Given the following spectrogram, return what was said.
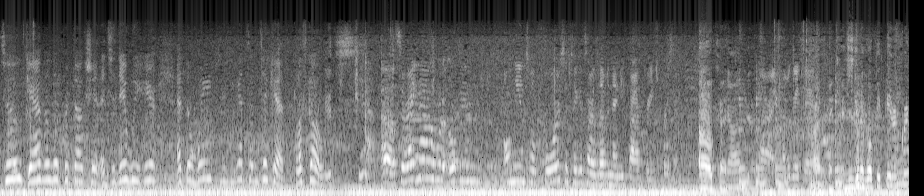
to Gavin Lou Production, and today we're here at the wave to get some tickets. Let's go. It's Yeah. Oh, so right now we're open only until four, so tickets are eleven ninety five for each person. oh, okay. No, All right. Have a great day. All right, thank you. I'm Just gonna go pee pee real quick.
